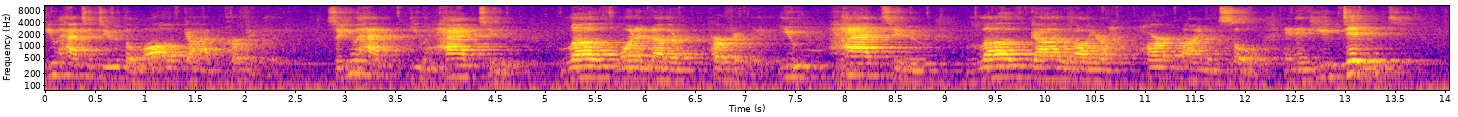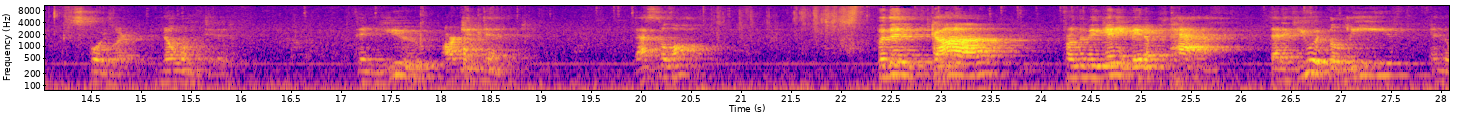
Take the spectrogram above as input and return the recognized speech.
you had to do the law of God perfectly. So you had you had to love one another perfectly. You had to love God with all your heart, mind, and soul. And if you didn't, spoiler, no one did, then you are condemned. That's the law. But then God, from the beginning, made a path that if you would believe in the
